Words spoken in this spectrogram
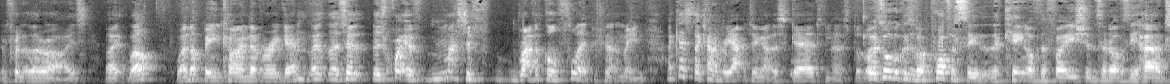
in front of their eyes, like well, we're not being kind ever again. Like, There's, quite a massive radical flip, if you know what I mean. I guess they're kind of reacting out of scaredness, but Well, like, it's all because of a prophecy that the king of the Phaeacians had obviously had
